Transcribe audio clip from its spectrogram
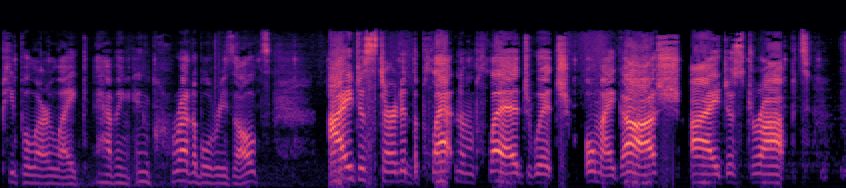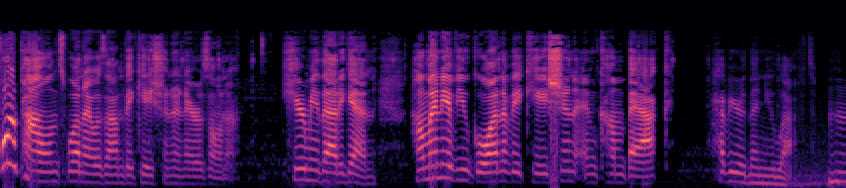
people are like having incredible results. I just started the Platinum Pledge, which, oh my gosh, I just dropped four pounds when I was on vacation in Arizona. Hear me that again. How many of you go on a vacation and come back heavier than you left? Mm-hmm.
